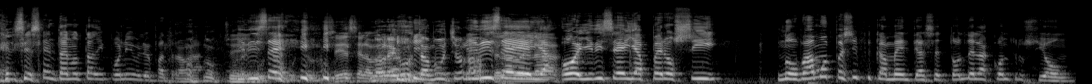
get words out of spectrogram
El 60 no está disponible para trabajar. Sí. y dice, No le gusta mucho, ¿no? y dice ella, oye, dice ella, pero si nos vamos específicamente al sector de la construcción,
